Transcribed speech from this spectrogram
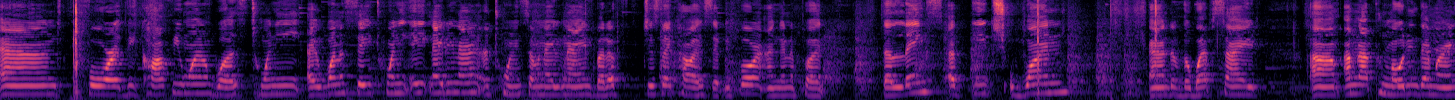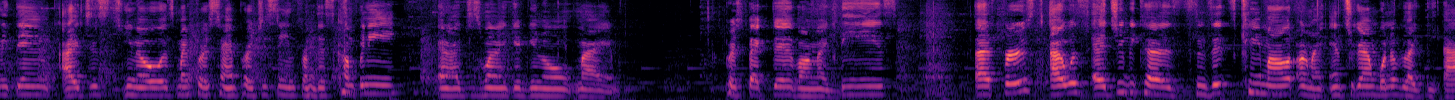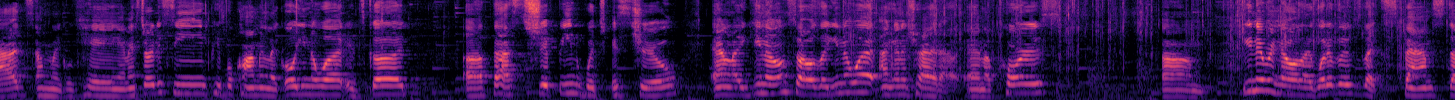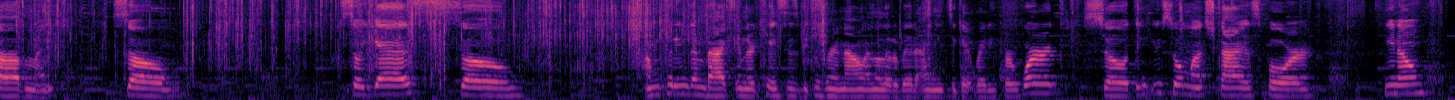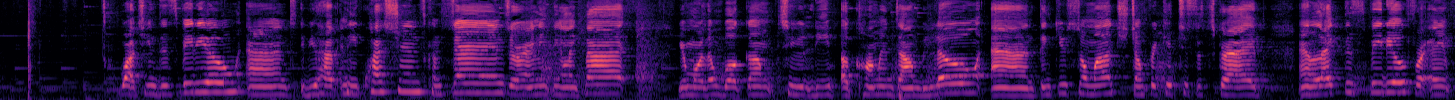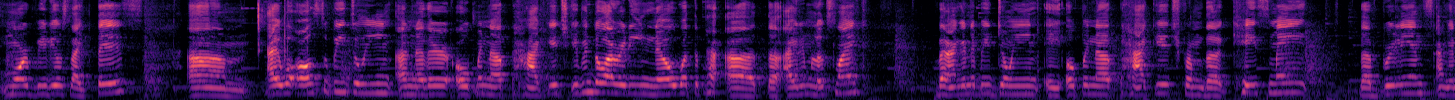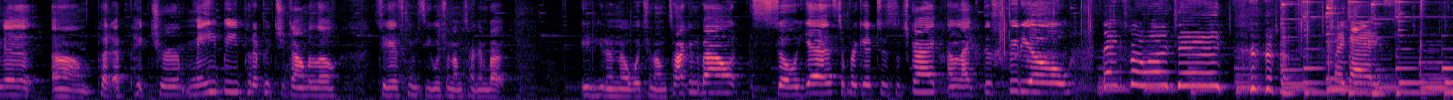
and for the coffee one was 20 I want to say $28.99 or $27.99 but if, just like how I said before I'm gonna put the links of each one and of the website. Um, I'm not promoting them or anything. I just, you know, it's my first time purchasing from this company and I just want to give, you know, my perspective on like these. At first, I was edgy because since it came out on my Instagram, one of like the ads, I'm like, okay. And I started seeing people comment like, oh, you know what? It's good. Uh, fast shipping, which is true. And like, you know, so I was like, you know what? I'm going to try it out. And of course, um, you never know, like, what if there's, like, spam stuff, like, so, so, yes, so, I'm putting them back in their cases because right now, in a little bit, I need to get ready for work, so, thank you so much, guys, for, you know, watching this video, and if you have any questions, concerns, or anything like that, you're more than welcome to leave a comment down below. And thank you so much. Don't forget to subscribe and like this video for more videos like this. Um, I will also be doing another open up package even though I already know what the uh, the item looks like but I'm gonna be doing a open up package from the casemate the brilliance. I'm gonna um, put a picture maybe put a picture down below so you guys can see which one I'm talking about if you don't know which one I'm talking about. So yes, don't forget to subscribe and like this video. Thanks for watching. Bye guys.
